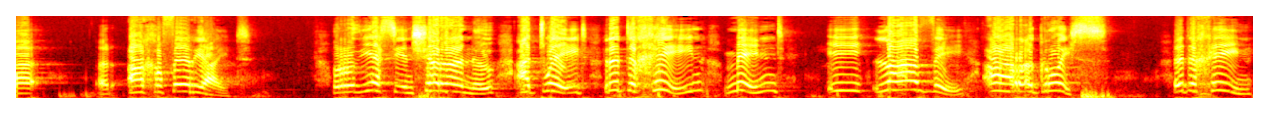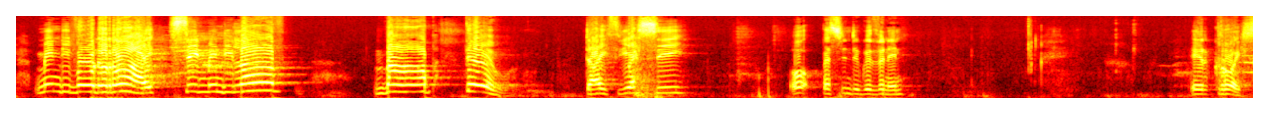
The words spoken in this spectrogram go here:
ar, ar, archofferiaid. Roedd Iesu yn siarad nhw a dweud, rydych chi'n mynd i laddu ar y groes. Ydych chi'n mynd i fod y rai sy'n mynd i laf mab dew. Daeth Iesu... O, oh, beth sy'n digwydd fan hyn? I'r groes.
